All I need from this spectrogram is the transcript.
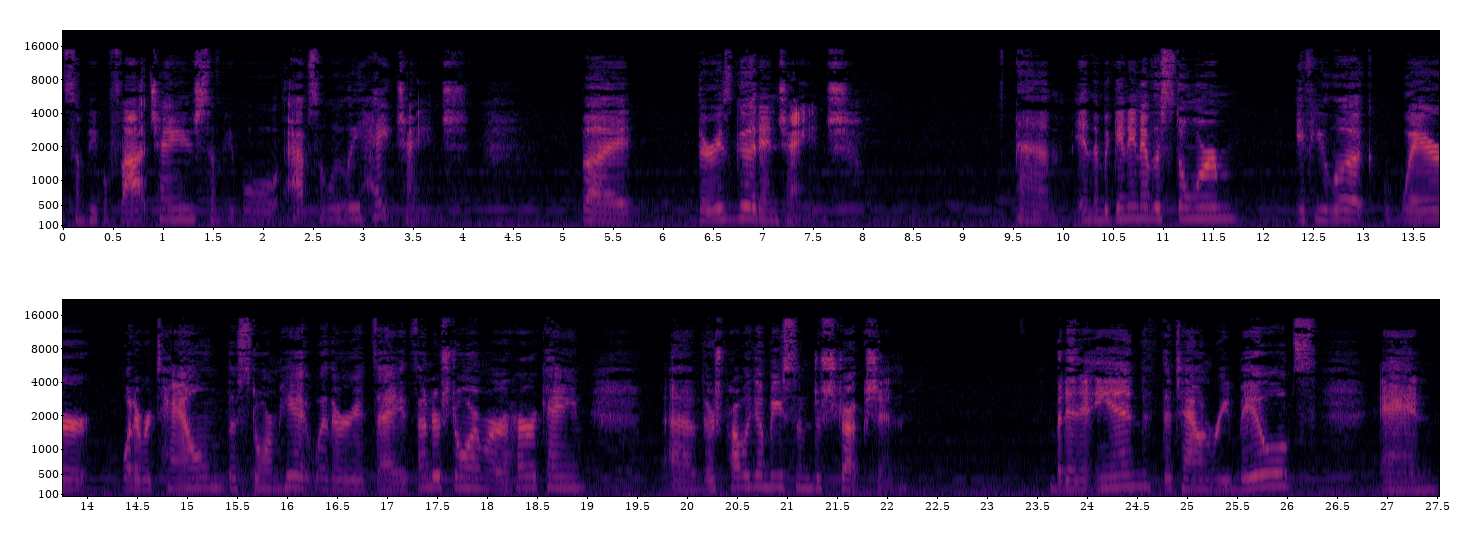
some people fight change. Some people absolutely hate change. But there is good in change. Um, in the beginning of the storm, if you look where whatever town the storm hit, whether it's a thunderstorm or a hurricane, uh, there's probably going to be some destruction. But in the end, the town rebuilds and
